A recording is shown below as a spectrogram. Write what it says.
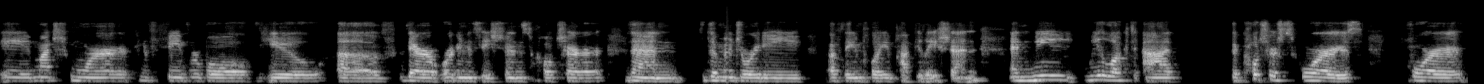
a much more kind of favorable view of their organization's culture than the majority of the employee population and we we looked at the culture scores for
